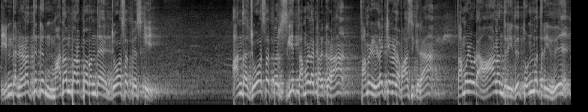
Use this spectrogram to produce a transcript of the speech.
இந்த நிலத்துக்கு மதம் பரப்ப வந்த ஜோசப் பெஸ்கி அந்த ஜோசப் பெஸ்கி தமிழை கற்கிறான் தமிழ் இலக்கியங்களை வாசிக்கிறான் தமிழோட ஆழம் தெரியுது தொன்மை தெரியுது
